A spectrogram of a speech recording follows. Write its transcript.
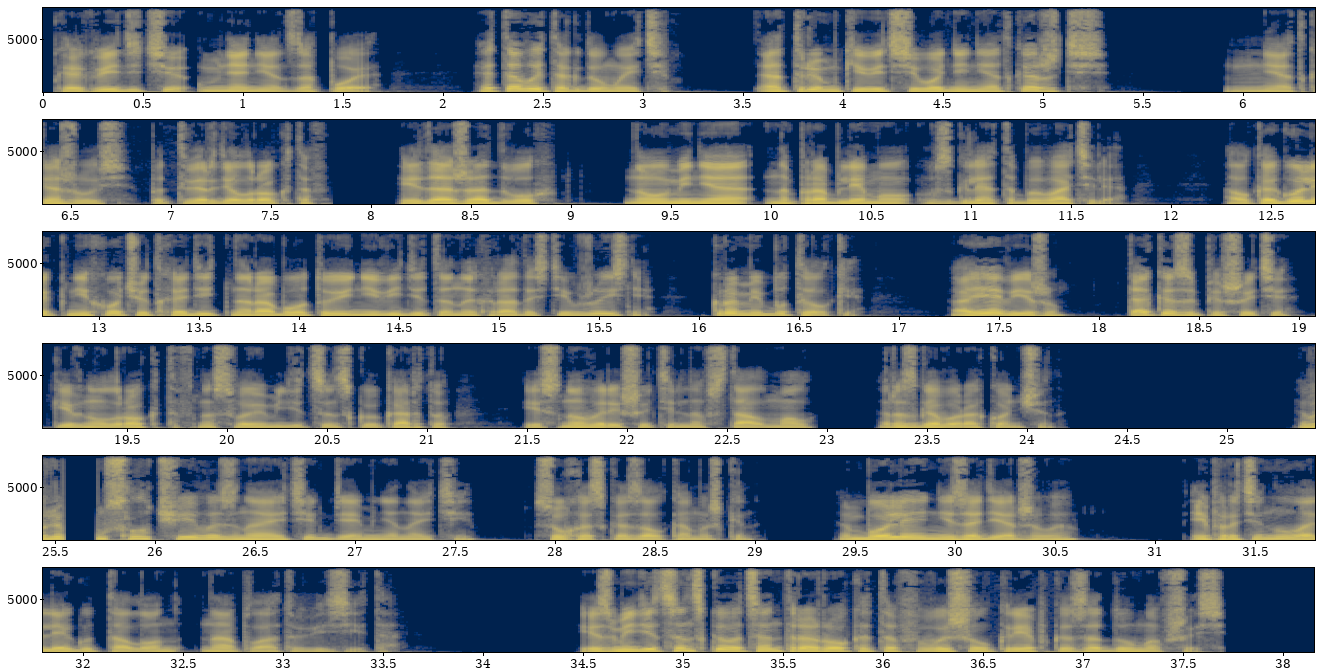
Как видите, у меня нет запоя. Это вы так думаете. От рюмки ведь сегодня не откажетесь? Не откажусь, подтвердил Рокотов. И даже от двух. Но у меня на проблему взгляд обывателя. Алкоголик не хочет ходить на работу и не видит иных радостей в жизни, кроме бутылки. А я вижу. Так и запишите, кивнул Рокотов на свою медицинскую карту и снова решительно встал, мол, разговор окончен. В любом случае вы знаете, где меня найти сухо сказал Камышкин. Более не задерживаю. И протянул Олегу талон на оплату визита. Из медицинского центра Рокотов вышел крепко задумавшись.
